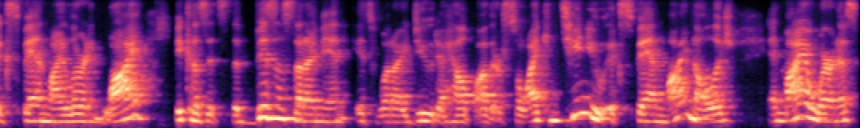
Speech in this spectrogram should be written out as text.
expand my learning. Why? Because it's the business that I'm in, it's what I do to help others. So I continue expand my knowledge and my awareness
